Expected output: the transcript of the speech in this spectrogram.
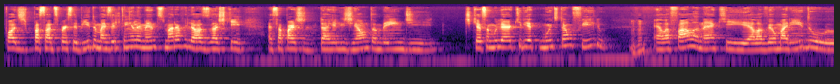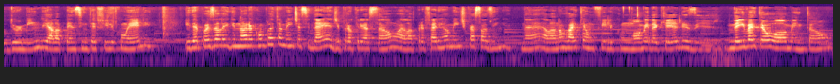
pode passar despercebido, mas ele tem elementos maravilhosos. Acho que essa parte da religião também, de, de que essa mulher queria muito ter um filho. Uhum. Ela fala, né, que ela vê o marido dormindo e ela pensa em ter filho com ele. E depois ela ignora completamente essa ideia de procriação, ela prefere realmente ficar sozinha, né? Ela não vai ter um filho com um homem daqueles e nem vai ter o homem, então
